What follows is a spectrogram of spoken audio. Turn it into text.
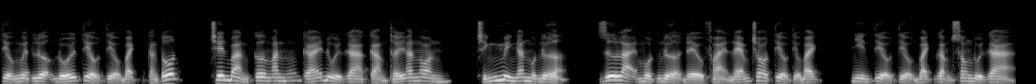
tiểu nguyệt lượng đối tiểu tiểu bạch càng tốt, trên bàn cơm ăn cái đùi gà cảm thấy ăn ngon, chính mình ăn một nửa, dư lại một nửa đều phải ném cho tiểu tiểu bạch, nhìn tiểu tiểu bạch gặm xong đùi gà,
